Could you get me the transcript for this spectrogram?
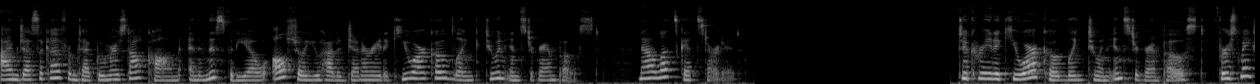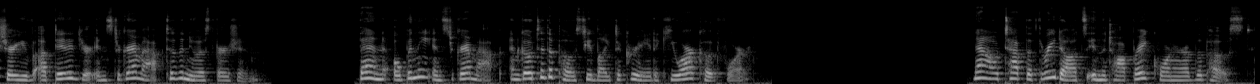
I'm Jessica from techboomers.com and in this video I'll show you how to generate a QR code link to an Instagram post. Now let's get started. To create a QR code link to an Instagram post, first make sure you've updated your Instagram app to the newest version. Then open the Instagram app and go to the post you'd like to create a QR code for. Now tap the three dots in the top right corner of the post.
